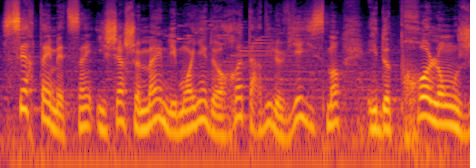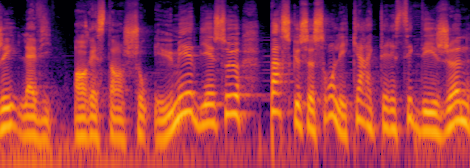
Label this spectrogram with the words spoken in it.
Certains médecins y cherchent même les moyens de retarder le vieillissement et de prolonger la vie en restant chaud et humide, bien sûr, parce que ce sont les caractéristiques des jeunes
